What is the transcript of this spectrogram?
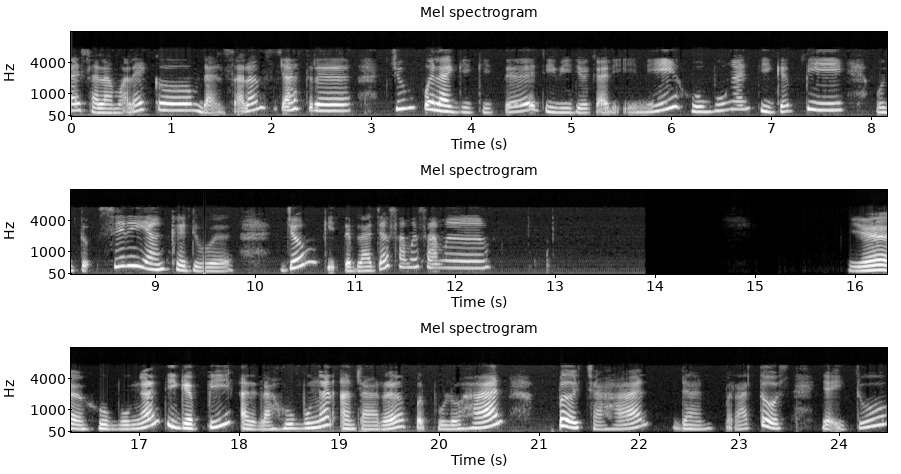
Hai, Assalamualaikum dan salam sejahtera. Jumpa lagi kita di video kali ini hubungan 3P untuk siri yang kedua. Jom kita belajar sama-sama. Ya, hubungan 3P adalah hubungan antara perpuluhan, pecahan dan peratus iaitu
